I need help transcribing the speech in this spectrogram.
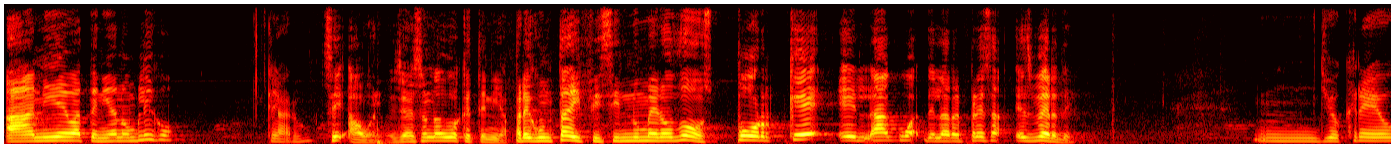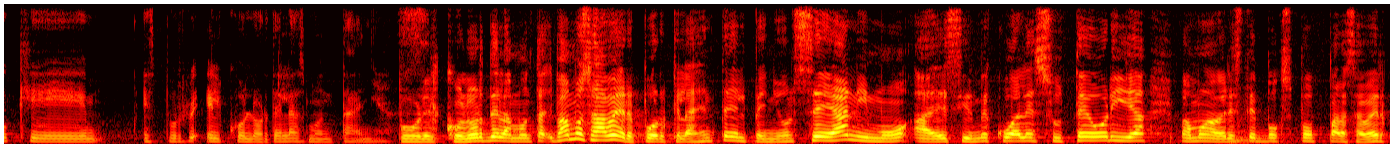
¿Adán y Eva tenían ombligo? Claro. Sí, ah, bueno, ya es una duda que tenía. Pregunta difícil número dos. ¿Por qué el agua de la represa es verde? Mm, yo creo que es por el color de las montañas. Por el color de la montaña. Vamos a ver, porque la gente del Peñol se animó a decirme cuál es su teoría. Vamos a ver este box pop para saber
